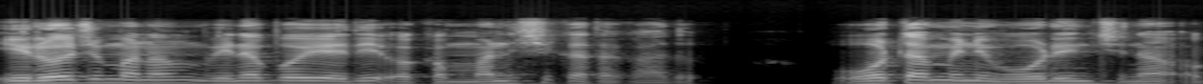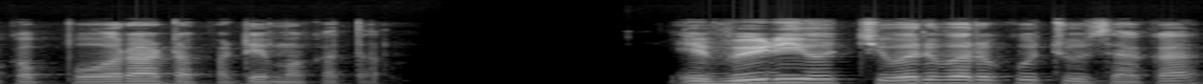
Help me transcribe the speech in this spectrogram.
ఈరోజు మనం వినబోయేది ఒక మనిషి కథ కాదు ఓటమిని ఓడించిన ఒక పోరాట పటిమ కథ. ఈ వీడియో చివరి వరకు చూశాక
